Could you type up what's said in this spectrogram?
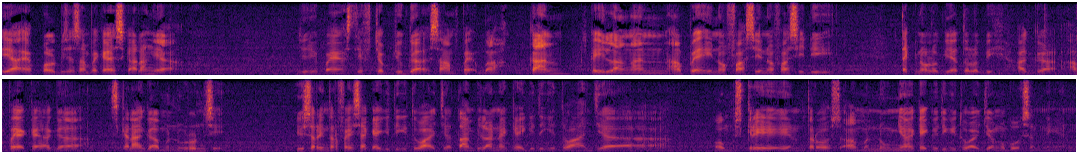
ya Apple bisa sampai kayak sekarang ya jadi pengen Steve Jobs juga sampai bahkan kehilangan apa ya inovasi-inovasi di teknologi itu lebih agak apa ya kayak agak sekarang agak menurun sih. User interface-nya kayak gitu-gitu aja tampilannya kayak gitu-gitu aja. Home screen terus uh, menunya kayak gitu-gitu aja ngebosenin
